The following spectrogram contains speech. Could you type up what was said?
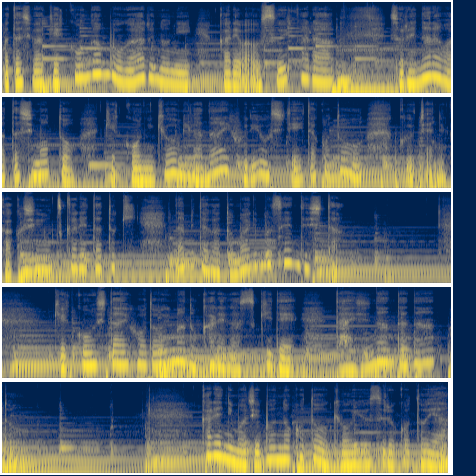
私は結婚願望があるのに彼は薄いからそれなら私もと結婚に興味がないふりをしていたことをくーちゃんに確信をつかれた時涙が止まりませんでした。結婚したいほど今の彼が好きで大事なんだなと。彼にも自分のことを共有することや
